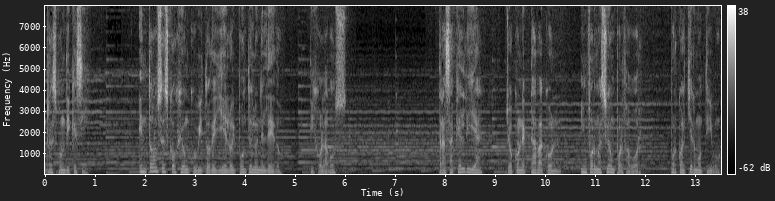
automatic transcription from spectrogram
Respondí que sí. Entonces coge un cubito de hielo y póntelo en el dedo, dijo la voz. Tras aquel día, yo conectaba con información, por favor, por cualquier motivo.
